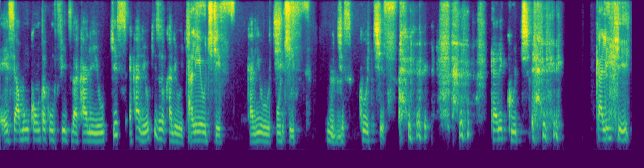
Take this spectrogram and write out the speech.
Esse álbum conta com feats da Kaliukis. É Kaliukis ou Kaliutis? Kaliutis. Utis. Cutis. Cutis. Calicut. Kaliki.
